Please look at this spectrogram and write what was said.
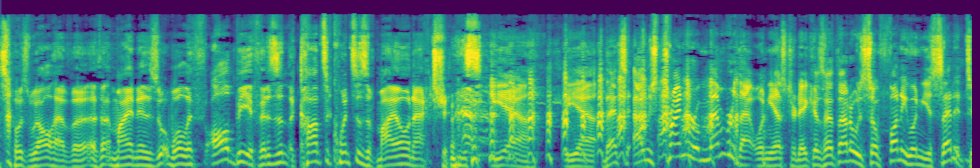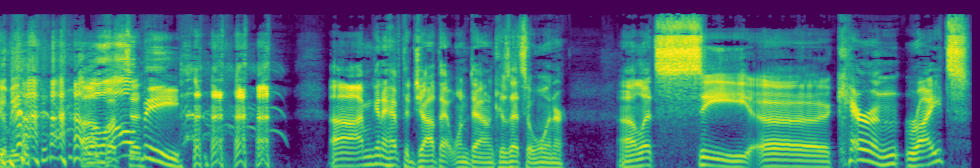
I suppose we all have a, mine is well if all be if it isn't the consequences of my own actions. yeah, yeah. That's. I was trying to remember that one yesterday because I thought it was so funny when you said it to me. Uh, well, but, I'll uh, be. uh, I'm gonna have to jot that one down because that's a winner. Uh, let's see. Uh, Karen writes,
